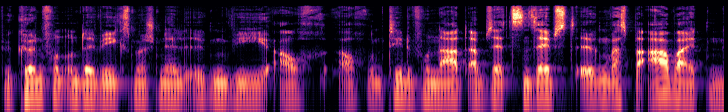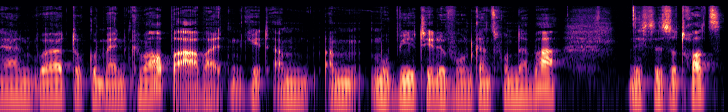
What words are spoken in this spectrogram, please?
Wir können von unterwegs mal schnell irgendwie auch, auch ein Telefonat absetzen, selbst irgendwas bearbeiten. Ja, ein Word-Dokument können wir auch bearbeiten. Geht am, am Mobiltelefon ganz wunderbar. Nichtsdestotrotz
